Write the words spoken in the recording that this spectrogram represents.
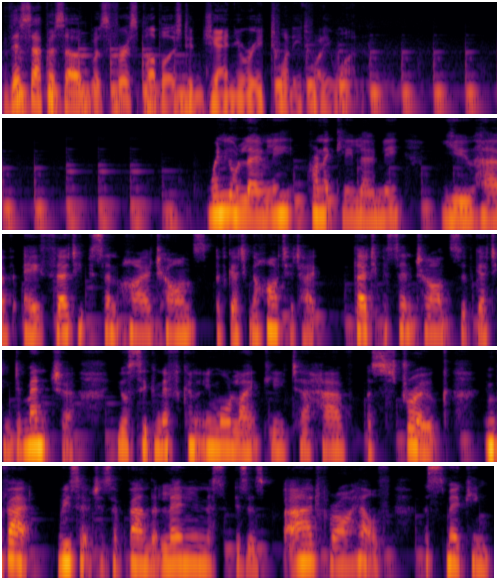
This episode was first published in January 2021. When you're lonely, chronically lonely, you have a 30% higher chance of getting a heart attack, 30% chance of getting dementia. You're significantly more likely to have a stroke. In fact, researchers have found that loneliness is as bad for our health as smoking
